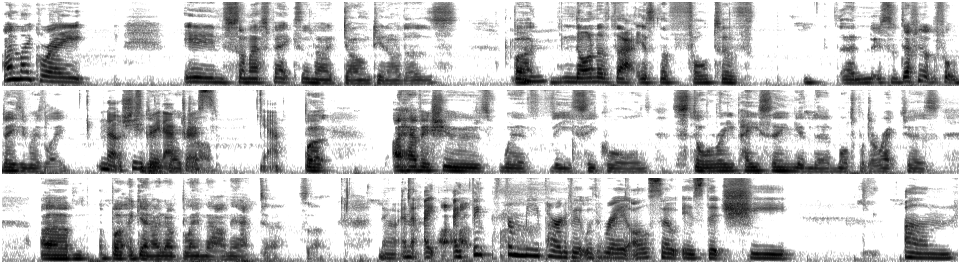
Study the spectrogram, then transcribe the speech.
I like Rey in some aspects, and I don't in others. But none of that is the fault of. And it's definitely not the fault of Daisy Ridley. No, she's She a did great actress. job. Yeah. But I have issues with the sequel story pacing and the multiple directors. Um, but again, I don't blame that on the actor. So No, and I, I think for me part of it with Rey also is that she um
